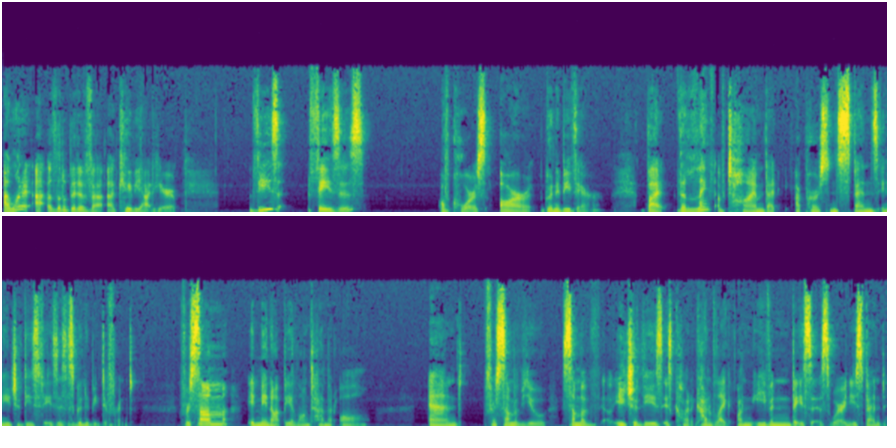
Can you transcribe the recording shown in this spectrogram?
i want add a little bit of a, a caveat here. These phases of course are going to be there but the length of time that a person spends in each of these phases is going to be different. For some it may not be a long time at all. And for some of you, some of each of these is kind of like on an even basis where you spend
